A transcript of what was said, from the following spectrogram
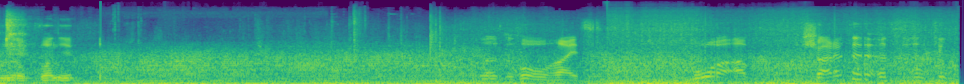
Ні, план є. Let's go, guys. О, а шарите це за цю хуйню,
